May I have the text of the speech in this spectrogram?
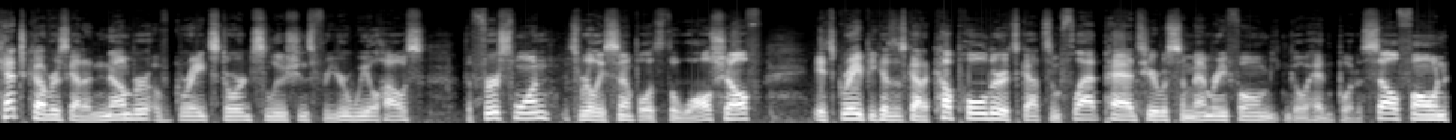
Catch Cover's got a number of great storage solutions for your wheelhouse. The first one, it's really simple. It's the wall shelf. It's great because it's got a cup holder. It's got some flat pads here with some memory foam. You can go ahead and put a cell phone,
